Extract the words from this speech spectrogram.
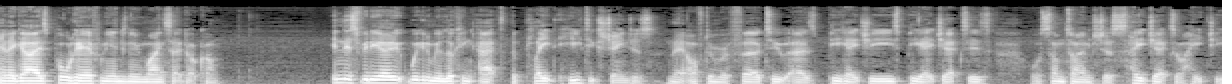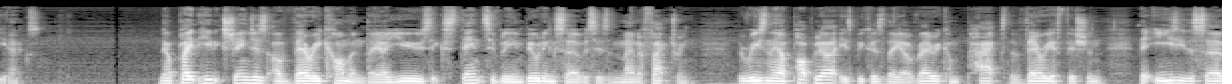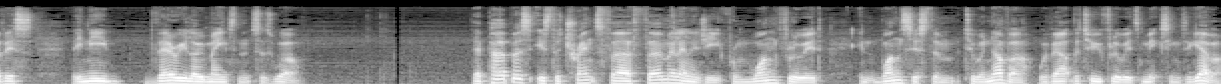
Hey there guys, Paul here from theengineeringmindset.com. In this video, we're going to be looking at the plate heat exchangers. They're often referred to as PHEs, PHXs, or sometimes just HX or HEX. Now, plate heat exchangers are very common. They are used extensively in building services and manufacturing. The reason they are popular is because they are very compact, they're very efficient, they're easy to service, they need very low maintenance as well. Their purpose is to transfer thermal energy from one fluid in one system to another without the two fluids mixing together.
